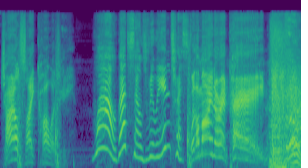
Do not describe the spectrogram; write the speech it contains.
child psychology. Wow, that sounds really interesting. With a minor in pain! Oh,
